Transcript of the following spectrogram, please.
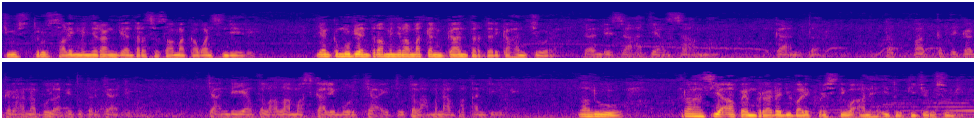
justru saling menyerang di antara sesama kawan sendiri, yang kemudian telah menyelamatkan Gantar dari kehancuran. Dan di saat yang sama, Gantar, tepat ketika gerhana bulan itu terjadi, candi yang telah lama sekali murca itu telah menampakkan diri. Lalu, rahasia apa yang berada di balik peristiwa aneh itu, Ki Jurusumi?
